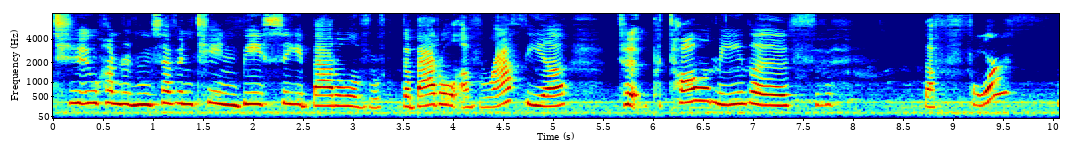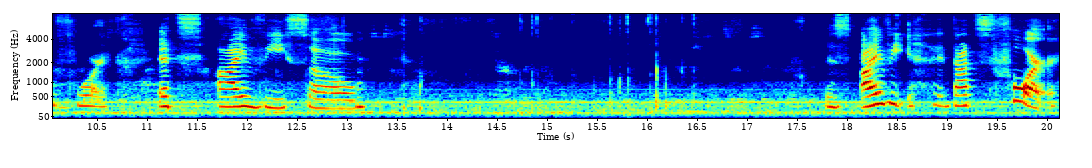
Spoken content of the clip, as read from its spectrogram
217 BC, Battle of the Battle of Raphia, to Ptolemy the the fourth? Fourth. It's ivy so. Is ivy that's four.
